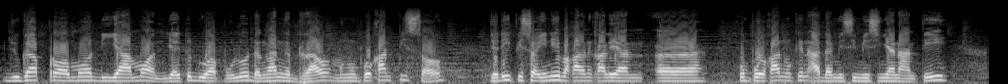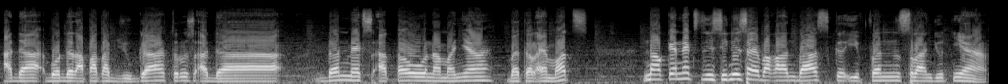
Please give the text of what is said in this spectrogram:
juga promo diamond yaitu 20 dengan ngedraw mengumpulkan pisau. Jadi pisau ini bakalan kalian uh, kumpulkan mungkin ada misi-misinya nanti ada border avatar juga terus ada Don Max atau namanya Battle Emotes. Nah oke okay, next di sini saya bakalan bahas ke event selanjutnya.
